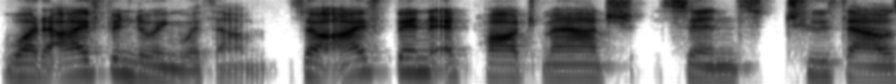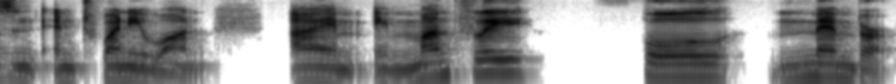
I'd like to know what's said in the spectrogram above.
what I've been doing with them. So I've been at Podmatch since 2021. I am a monthly full member.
